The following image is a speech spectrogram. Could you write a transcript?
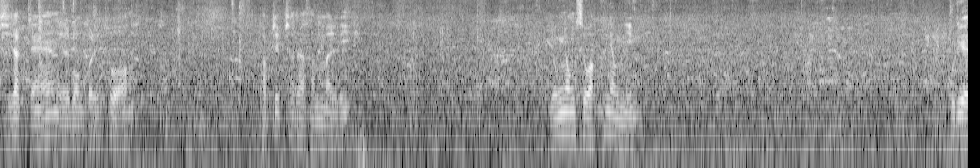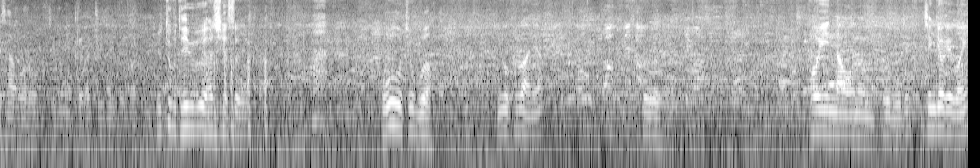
시작된 일본 거리 투어. 밥집 찾아 산말리. 용용스와 큰형님 불의의 사고로 지금 어깨가 찢어졌거든요. 유튜브 데뷔 하시겠어요? 오, 저 뭐야? 이거 그거 아니야? 그 거인 나오는 그 뭐지? 진격의 거인?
